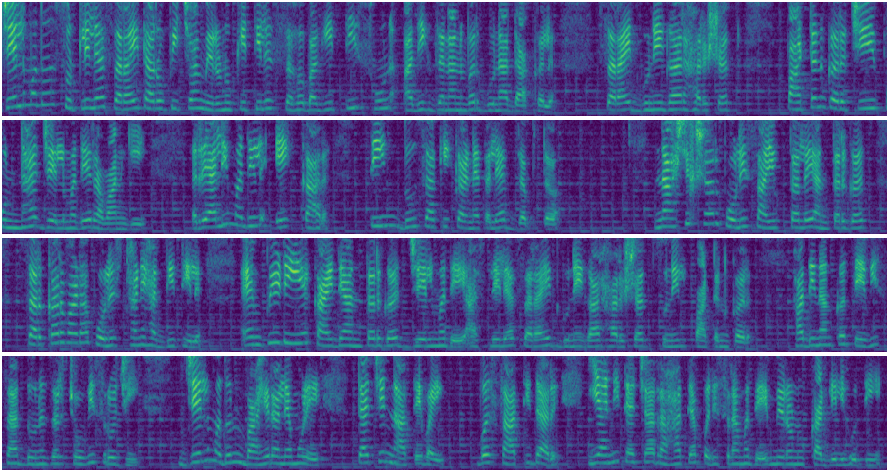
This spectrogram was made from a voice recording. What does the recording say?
जेलमधून सुटलेल्या सराईत आरोपीच्या मिरवणुकीतील सहभागी तीसहून अधिक जणांवर गुन्हा दाखल. सराईत गुन्हेगार हर्षद पाटणकरची पुन्हा जेलमध्ये रवानगी. रॅलीमधील एक कार तीन दुचाकी करण्यात आल्या जप्त. नाशिक शहर पोलीस आयुक्तालय अंतर्गत सरकारवाडा पोलीस ठाणे हद्दीतील एम पी डी ए कायद्याअंतर्गत जेलमध्ये असलेल्या सराईत गुन्हेगार हर्षद सुनील पाटणकर. हा दिनांक तेवीस सात दोन हजार चोवीस रोजी जेलमधून बाहेर आल्यामुळे त्याचे नातेवाईक व साथीदार यांनी त्याच्या राहत्या परिसरामध्ये मिरवणूक काढलेली होती.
